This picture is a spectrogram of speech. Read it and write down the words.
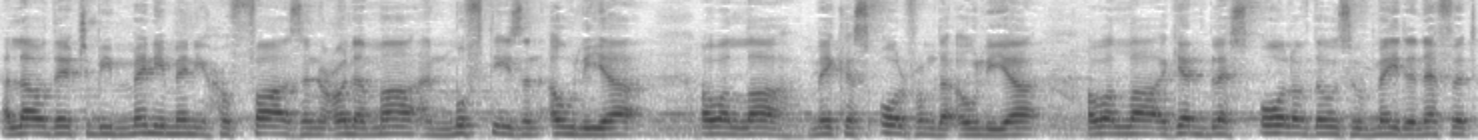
Allow there to be many, many huffaz and ulama and muftis and awliya. Oh Allah, make us all from the awliya. Oh Allah, again bless all of those who've made an effort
